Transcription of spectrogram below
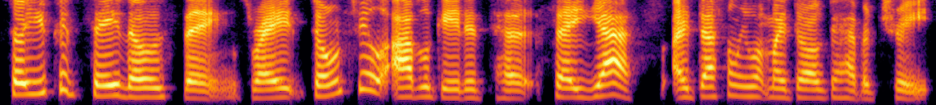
So you could say those things, right? Don't feel obligated to say, yes, I definitely want my dog to have a treat.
